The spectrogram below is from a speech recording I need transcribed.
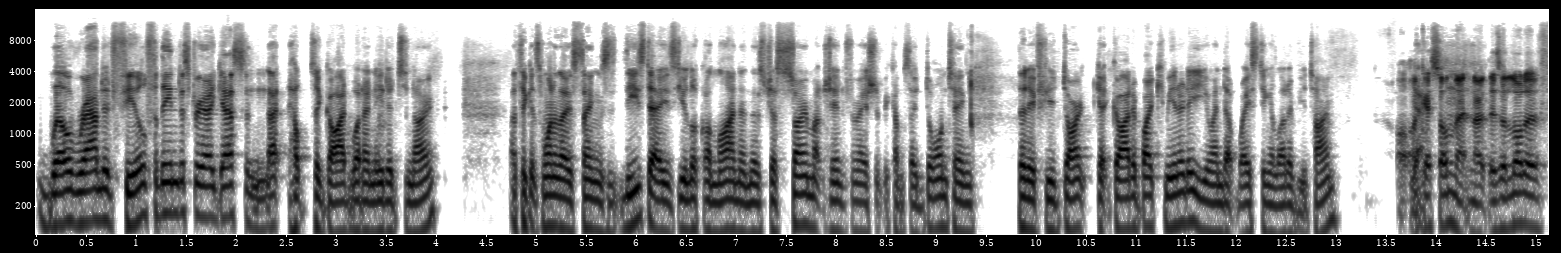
well-rounded feel for the industry, I guess, and that helped to guide what I needed to know. I think it's one of those things these days you look online and there's just so much information it becomes so daunting that if you don't get guided by community, you end up wasting a lot of your time. I yeah. guess on that note, there's a lot of,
